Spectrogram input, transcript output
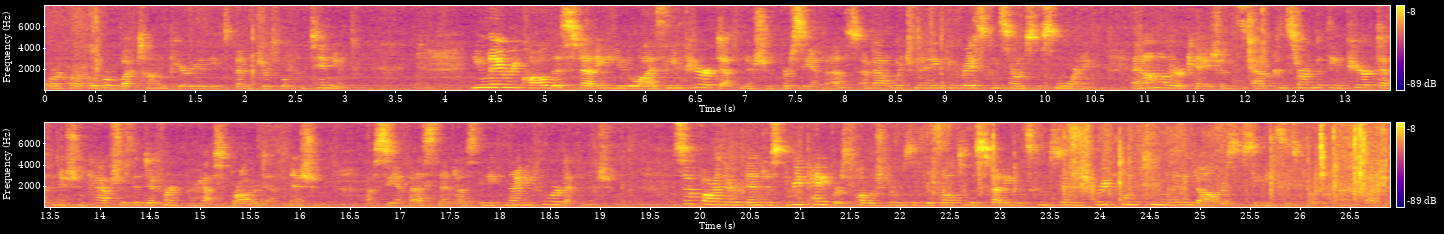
more or over what time period the expenditures will continue. You may recall this study utilized the empiric definition for CFS, about which many of you raised concerns this morning, and on other occasions out of concern that the empiric definition captures a different, perhaps broader definition of CFS than does the 94 definition. So far, there have been just three papers published as a result of the study that's consumed $3.2 million of CDC's grant budget.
